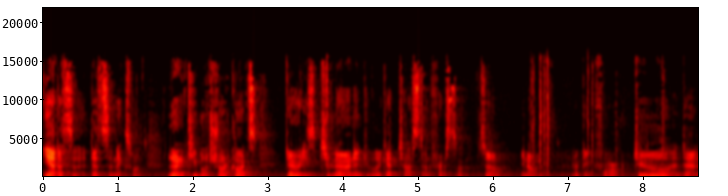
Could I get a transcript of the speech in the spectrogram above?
Yeah, that's that's the next one. Learn keyboard shortcuts. They're easy to learn, and you will get tasks done faster. So you know, looking for a tool and then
